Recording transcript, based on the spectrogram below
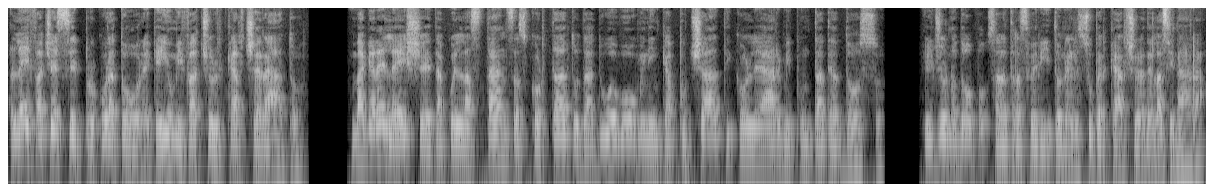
Lei facesse il procuratore, che io mi faccio il carcerato. Bagarella esce da quella stanza scortato da due uomini incappucciati con le armi puntate addosso. Il giorno dopo sarà trasferito nel supercarcere della Sinara.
